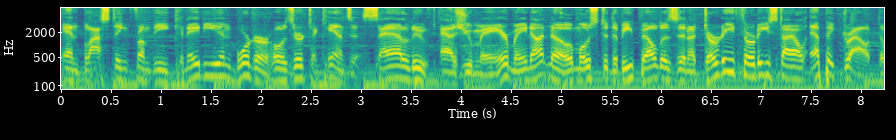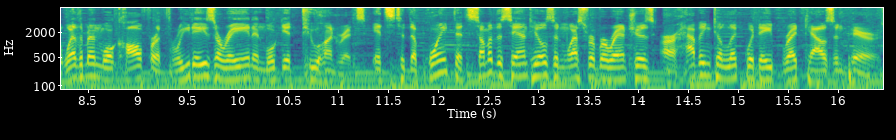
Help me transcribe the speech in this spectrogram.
and blasting from the Canadian border hoser to Kansas. Salute. As you may or may not know, most of the beef belt is in a dirty 30 style epic drought. The weatherman will call for three days of rain and we'll get 200s. It's to the point that some of the Sandhills and West River ranches are having to liquidate bred cows in pairs.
